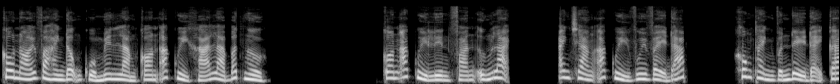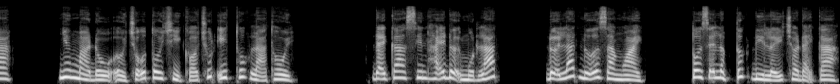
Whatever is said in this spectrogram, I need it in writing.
Câu nói và hành động của Minh làm con ác quỷ khá là bất ngờ. Con ác quỷ liền phán ứng lại. Anh chàng ác quỷ vui vẻ đáp. Không thành vấn đề đại ca, nhưng mà đồ ở chỗ tôi chỉ có chút ít thuốc lá thôi. Đại ca xin hãy đợi một lát, đợi lát nữa ra ngoài, tôi sẽ lập tức đi lấy cho đại ca.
